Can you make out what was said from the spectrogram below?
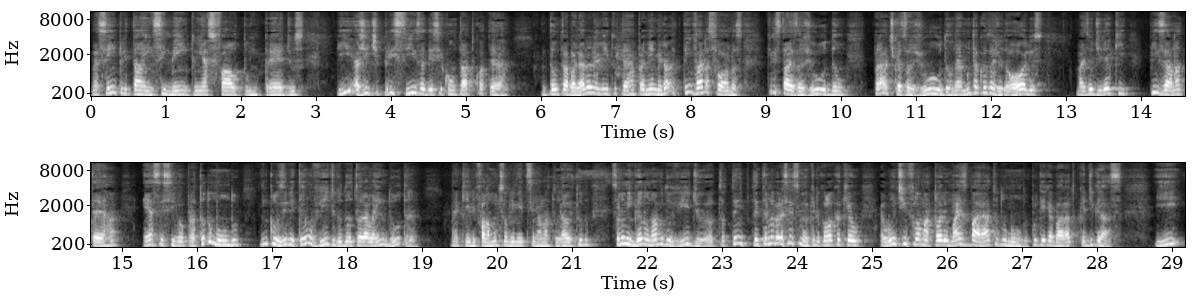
né, sempre está em cimento, em asfalto, em prédios, e a gente precisa desse contato com a terra. Então, trabalhar o elemento terra, para mim, é melhor. Tem várias formas. Cristais ajudam, práticas ajudam, né? muita coisa ajuda. Óleos, mas eu diria que pisar na terra é acessível para todo mundo. Inclusive, tem um vídeo do Dr. Alain Dutra, né, que ele fala muito sobre medicina natural e tudo. Se eu não me engano, o nome do vídeo, eu estou tentando lembrar se é isso mesmo, que ele coloca que é o, é o anti-inflamatório mais barato do mundo. Por que, que é barato? Porque é de graça. E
